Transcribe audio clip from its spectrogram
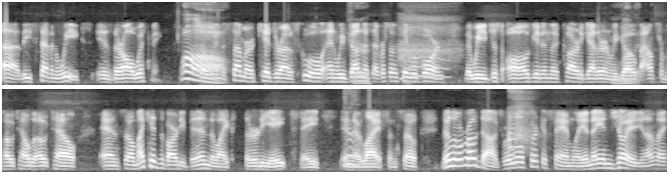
uh, these seven weeks is they're all with me. So in the summer, kids are out of school, and we've done this ever since they were born. That we just all get in the car together and we go it. bounce from hotel to hotel. And so my kids have already been to like 38 states in their life, and so they're little road dogs. We're a little circus family, and they enjoy it. You know, they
